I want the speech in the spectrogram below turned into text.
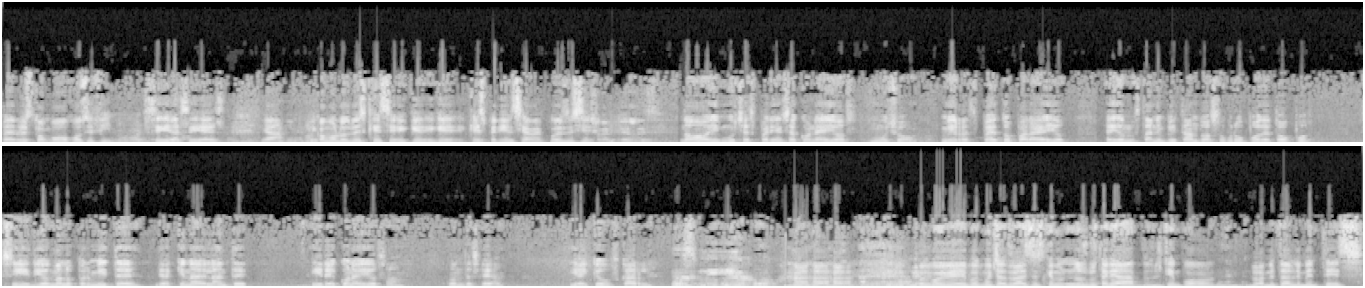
Pero eres topo Josefín. Sí, así es. Ya. ¿Y cómo los ves? ¿Qué, qué, qué- qué experiencia me puedes decir? No, hay mucha experiencia con ellos, mucho mi respeto para ellos. Ellos me están invitando a su grupo de topos. Si Dios me lo permite, de aquí en adelante iré con ellos a donde sea y hay que buscarle. pues muy bien, pues muchas gracias. Que nos gustaría, el tiempo lamentablemente es,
